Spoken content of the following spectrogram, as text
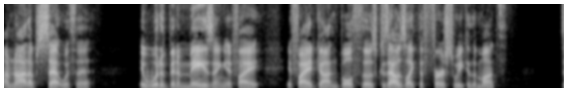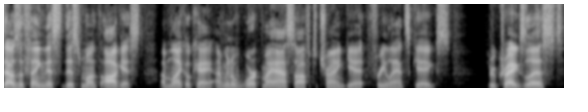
I'm not upset with it. It would have been amazing if I if I had gotten both of those cuz that was like the first week of the month. That was the thing this this month, August. I'm like, okay, I'm gonna work my ass off to try and get freelance gigs through Craigslist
